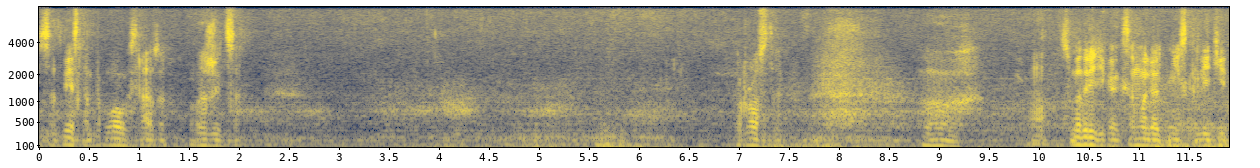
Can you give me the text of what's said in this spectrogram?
соответственно, поплавок сразу ложится. Просто. Ох. Смотрите, как самолет низко летит.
